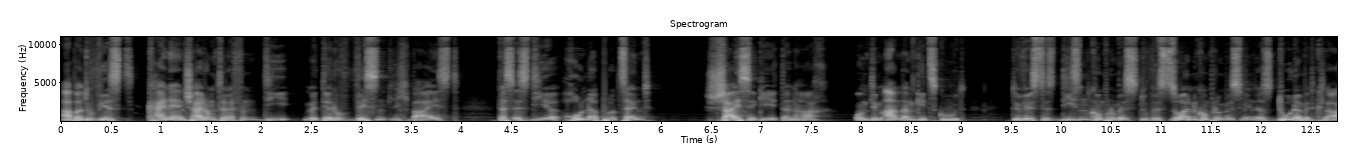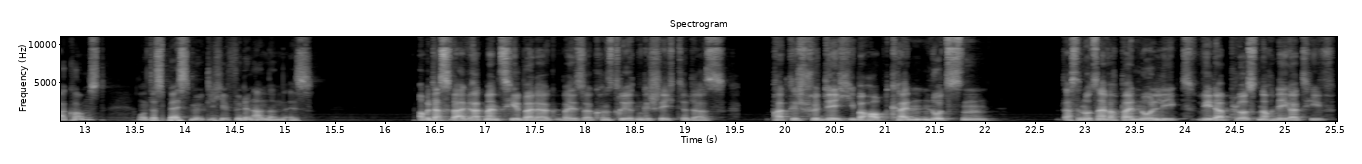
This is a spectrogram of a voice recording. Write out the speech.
Aber du wirst keine Entscheidung treffen, die, mit der du wissentlich weißt, dass es dir 100% scheiße geht danach und dem anderen geht's gut. Du wirst es, diesen Kompromiss, du wirst so einen Kompromiss wählen, dass du damit klarkommst und das Bestmögliche für den anderen ist. Aber das war gerade mein Ziel bei, der, bei dieser konstruierten Geschichte, dass praktisch für dich überhaupt kein Nutzen, dass der Nutzen einfach bei Null liegt. Weder Plus noch Negativ.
